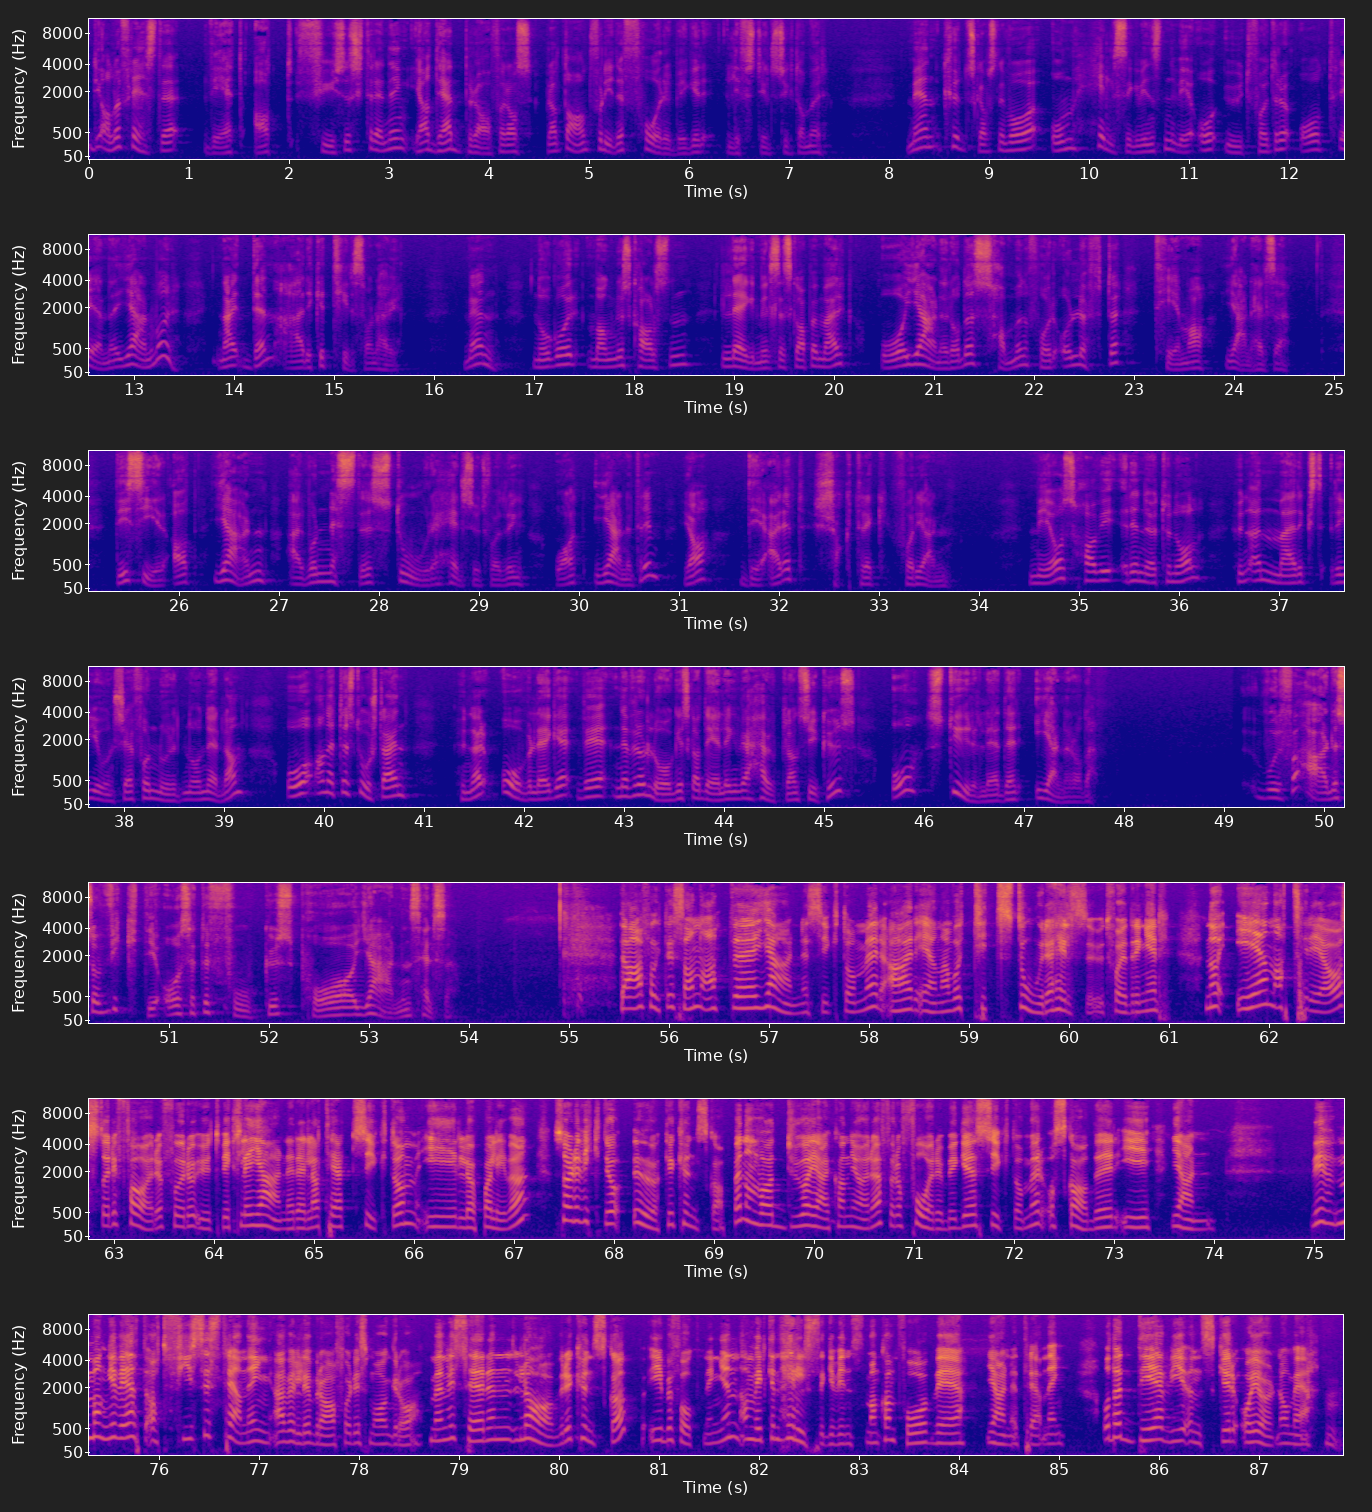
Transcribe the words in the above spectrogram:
De aller fleste vet at fysisk trening ja, det er bra for oss, bl.a. fordi det forebygger livsstilssykdommer. Men kunnskapsnivået om helsegevinsten ved å utfordre og trene hjernen vår, nei, den er ikke tilsvarende høy. Men nå går Magnus Carlsen, Legemiddelselskapet Merk og Hjernerådet sammen for å løfte tema hjernehelse. De sier at hjernen er vår neste store helseutfordring, og at hjernetrim, ja, det er et sjakktrekk for hjernen. Med oss har vi René Tunol, hun er Merks regionsjef for Norden og Nederland, og Anette Storstein, hun er overlege ved nevrologisk avdeling ved Haukeland sykehus og styreleder i Hjernerådet. Hvorfor er det så viktig å sette fokus på hjernens helse? Det er faktisk sånn at uh, hjernesykdommer er en av vår tids store helseutfordringer. Når én av tre av oss står i fare for å utvikle hjernerelatert sykdom i løpet av livet, så er det viktig å øke kunnskapen om hva du og jeg kan gjøre for å forebygge sykdommer og skader i hjernen. Vi, mange vet at fysisk trening er veldig bra for de små og grå. Men vi ser en lavere kunnskap i befolkningen om hvilken helsegevinst man kan få ved hjernetrening. Og det er det vi ønsker å gjøre noe med. Mm.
